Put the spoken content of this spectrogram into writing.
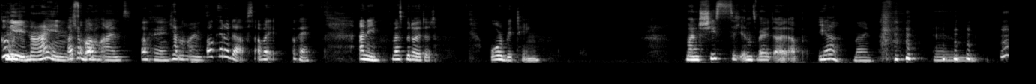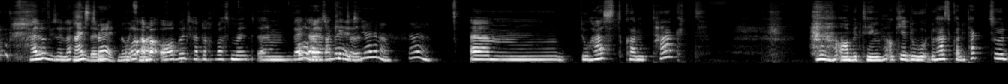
Gut. Nee, nein. Hast ich habe auch noch? eins. Okay. Ich habe noch eins. Okay, du darfst. Aber okay. Anni, was bedeutet Orbiting? Man schießt sich ins Weltall ab. Ja, nein. Ähm, hallo, wieso lachst Nice du denn? try. No, it's oh, not. aber Orbit hat doch was mit ähm, Weltallrakete. Welt. Ja, genau. Ah. Ähm, du hast Kontakt. Orbiting. Okay, du, du hast Kontakt zu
